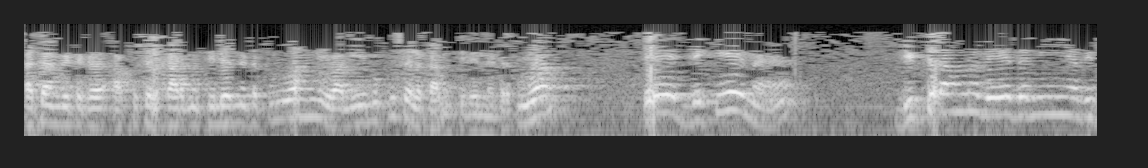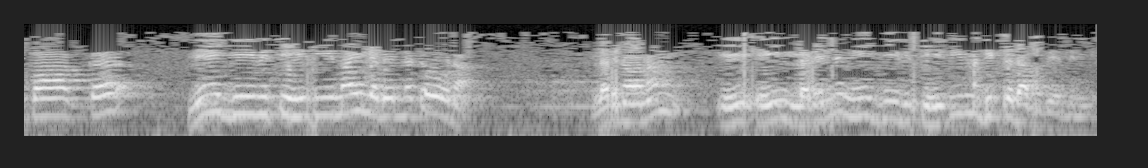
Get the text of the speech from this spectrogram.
ඇතැම් විටක අකුසල කර්ම තිබෙන්නට පුළුවන්, ඒ වගේම කුසල කර්ම තිබෙන්නට පුළුවන්. ඒ දෙකේම විතරම්ම වේදනීය විපාක මේ ජීවිතයේදීමයි ලැබෙන්නට ඕන. ලැබෙනවා නම් ඒ එයින් ලැබෙන්නේ මේ ජීවිතයේදීම ධිට්ඨ ධම්ම වේදනීය.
